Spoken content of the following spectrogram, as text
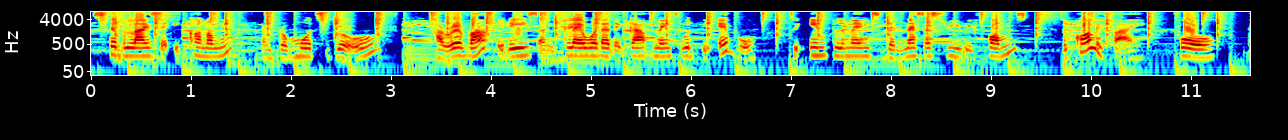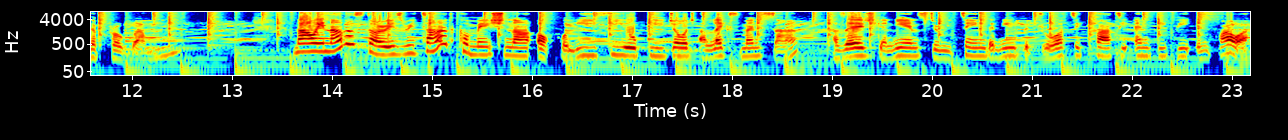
stabilize the economy, and promote growth. However, it is unclear whether the government would be able to implement the necessary reforms to qualify for the program. Now, in other stories, retired Commissioner of Police COP George Alex Mensah has urged Ghanaians to retain the new Patriotic Party NPP in power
